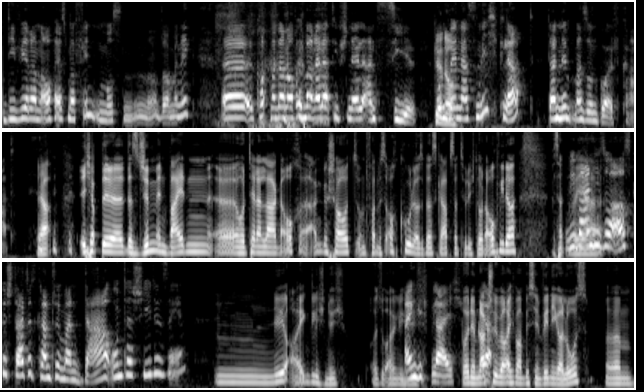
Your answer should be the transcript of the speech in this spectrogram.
die wir dann auch erstmal finden mussten, ne, Dominik, äh, kommt man dann auch immer relativ schnell ans Ziel. Genau. Und wenn das nicht klappt, dann nimmt man so ein Golfkart. Ja, ich habe das Gym in beiden äh, Hotelanlagen auch äh, angeschaut und fand es auch cool. Also das gab es natürlich dort auch wieder. Wie waren ja, die so ausgestattet? Konnte man da Unterschiede sehen? Mm, nee, eigentlich nicht. Also eigentlich, eigentlich nicht. gleich. Bei dem Luxury-Bereich ja. war ein bisschen weniger los. Ähm,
